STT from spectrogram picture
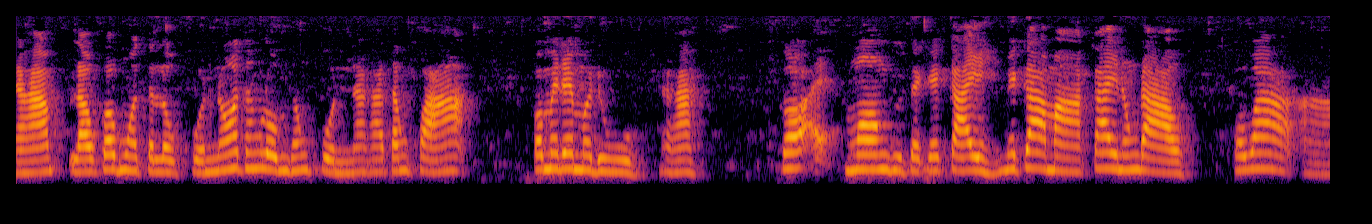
นะครับ เราก็มัวแต่หลบฝนเนาะทั้งลมทั้งฝนนะคะ ทั้งฟ้าก็ไม่ได้มาดูนะคะ ก็มองอยู่แต่ไกลๆไม่กล้ามาใกล้น้องดาว เพราะว่าอ่า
